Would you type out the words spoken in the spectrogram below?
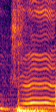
hundred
